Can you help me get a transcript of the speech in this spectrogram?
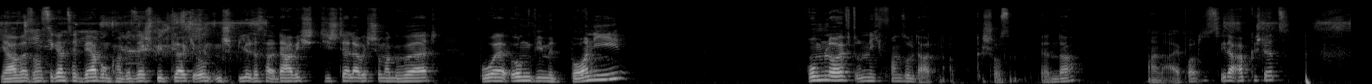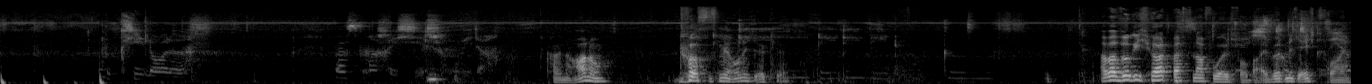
Ja, weil sonst die ganze Zeit Werbung kommt. Also er spielt gleich irgendein Spiel, das, da habe ich, die Stelle habe ich schon mal gehört, wo er irgendwie mit Bonnie rumläuft und nicht von Soldaten abgeschossen werden darf. Mein iPod ist wieder abgestürzt. okay, Leute. Was mache ich hier schon wieder? Keine Ahnung. Du hast es mir auch nicht erklärt. Aber wirklich hört bei FNAF World vorbei. Würde mich echt freuen.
